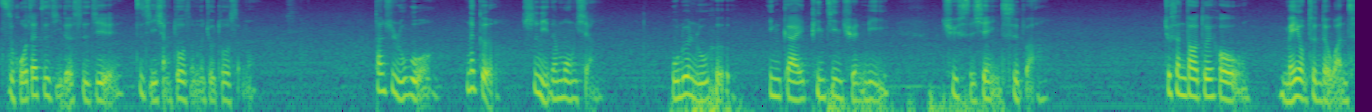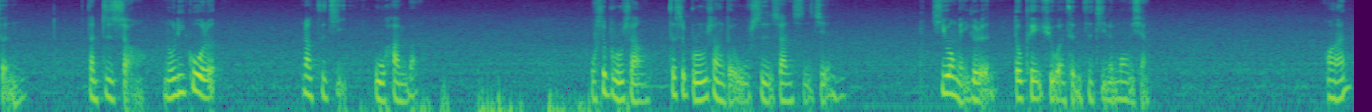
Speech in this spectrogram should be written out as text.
只活在自己的世界，自己想做什么就做什么。但是如果那个是你的梦想，无论如何，应该拼尽全力去实现一次吧。就算到最后没有真的完成，但至少努力过了，让自己无憾吧。我是不如上。这是 Blue 上的五四三时间，希望每一个人都可以去完成自己的梦想。晚安。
